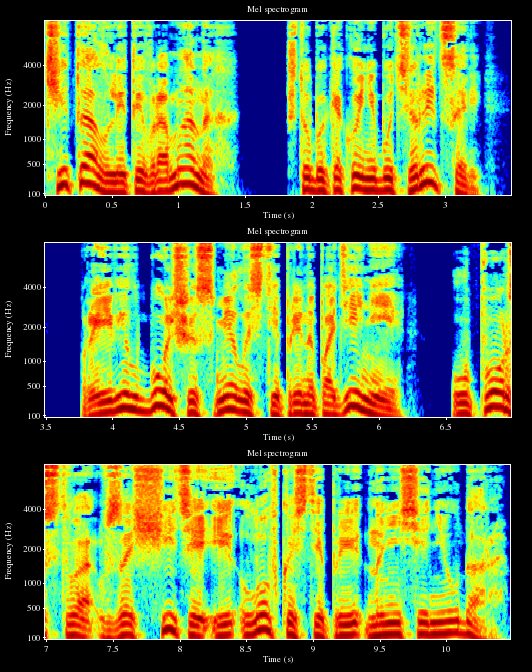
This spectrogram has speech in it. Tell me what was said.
Читал ли ты в романах, чтобы какой-нибудь рыцарь проявил больше смелости при нападении, упорства в защите и ловкости при нанесении удара?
